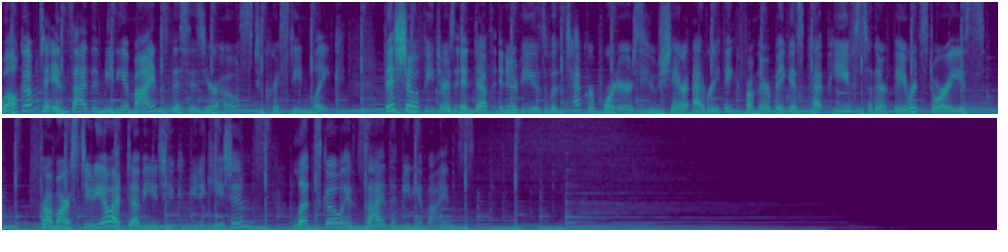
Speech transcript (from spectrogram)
Welcome to Inside the Media Minds. This is your host, Christine Blake. This show features in depth interviews with tech reporters who share everything from their biggest pet peeves to their favorite stories. From our studio at W2 Communications, let's go inside the media minds.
